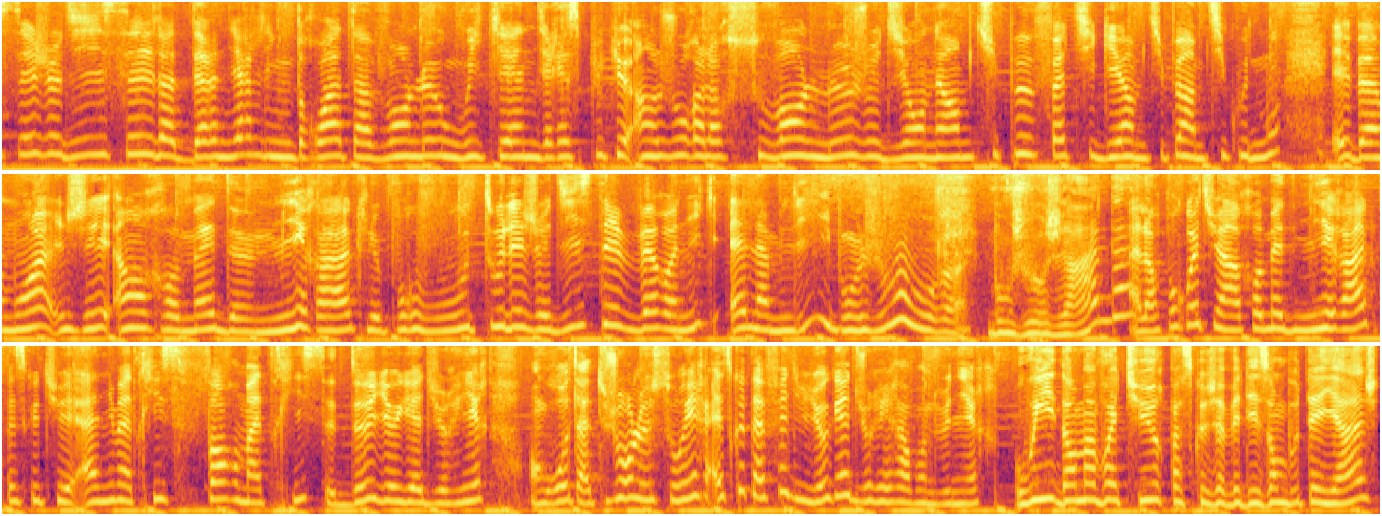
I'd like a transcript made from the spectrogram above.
c'est jeudi, c'est la dernière ligne droite avant le week-end. Il reste plus qu'un jour, alors souvent le jeudi, on est un petit peu fatigué, un petit peu un petit coup de mou. Et ben moi, j'ai un remède miracle pour vous tous les jeudis. C'est Véronique El Amli. Bonjour. Bonjour Jeanne. Alors pourquoi tu as un remède miracle? Parce que tu es animatrice, formatrice de yoga du rire. En gros, tu as toujours le sourire. Est-ce que tu as fait du yoga du rire avant de venir? Oui, dans ma voiture parce que j'avais des embouteillages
